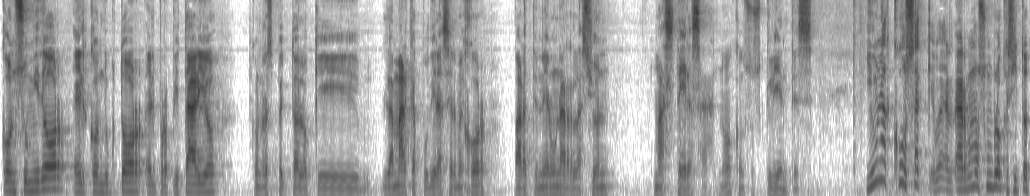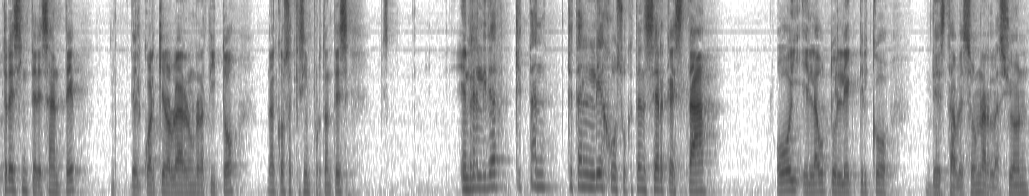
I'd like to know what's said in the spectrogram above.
consumidor, el conductor, el propietario, con respecto a lo que la marca pudiera hacer mejor para tener una relación más tersa ¿no? con sus clientes. Y una cosa que armamos un bloquecito 3 interesante, del cual quiero hablar en un ratito. Una cosa que es importante es, en realidad, ¿qué tan, qué tan lejos o qué tan cerca está hoy el auto eléctrico de establecer una relación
